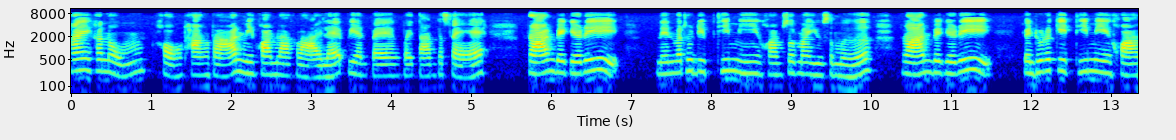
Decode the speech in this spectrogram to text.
ให้ขนมของทางร้านมีความหลากหลายและเปลี่ยนแปลงไปตามกระแส ร้านเบเกอรี่เน้นวัตถุดิบที่มีความสดใหม่อยู่เสมอ ร้านเบเกอรี่เป็นธุรกิจที่มีความ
